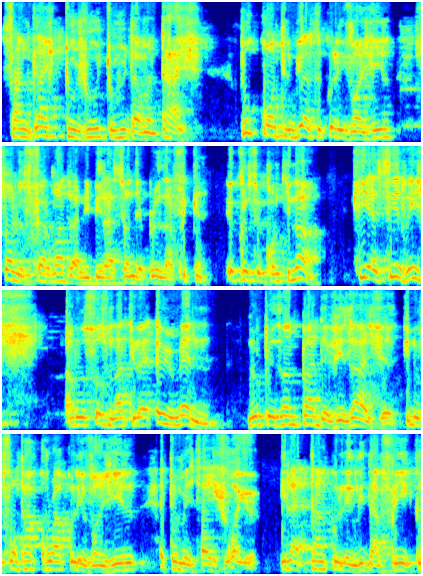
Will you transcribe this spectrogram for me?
s'engagent toujours, toujours davantage pour contribuer à ce que l'évangile soit le ferment de la libération des peuples africains. Et que ce continent, qui est si riche en ressources naturelles et humaines, ne présente pas des visages qui ne font pas croire que l'évangile est un message joyeux. Il attend que l'Église d'Afrique,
